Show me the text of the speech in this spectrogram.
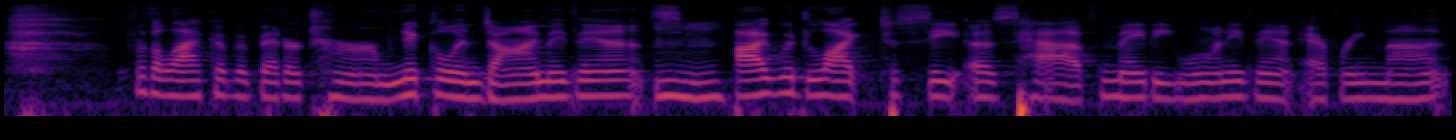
for the lack of a better term, nickel and dime events. Mm-hmm. I would like to see us have maybe one event every month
